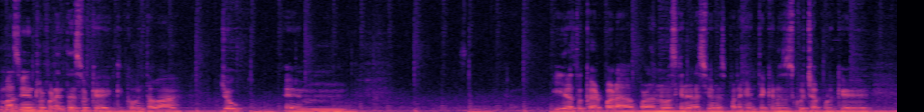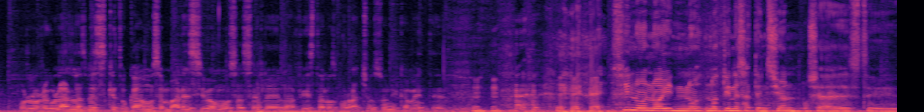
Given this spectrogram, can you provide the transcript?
más bien referente a eso que, que comentaba Joe. em, ir a tocar para, para nuevas generaciones, para gente que nos escucha, porque por lo regular las veces que tocábamos en bares íbamos a hacerle la fiesta a los borrachos únicamente. Sí, no, no, hay, no, no tienes atención. O sea, este,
